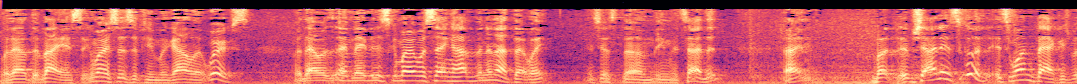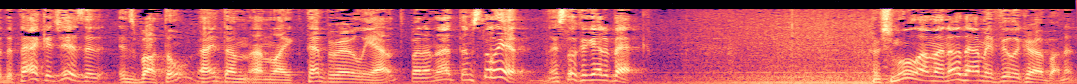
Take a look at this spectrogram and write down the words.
without the bias. The Gemara says if you megala it works, but that was maybe this Gemara was saying have been not that way. It's just um, being mitzaded, right? But pshat is good. It's one package, but the package is that it's bottle, right? I'm, I'm like temporarily out, but I'm not. I'm still here. I still could get it back. Shmuel Amano Dami feel like Rabbanan.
